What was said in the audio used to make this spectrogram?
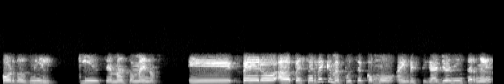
por 2015 más o menos, eh, pero a pesar de que me puse como a investigar yo en internet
